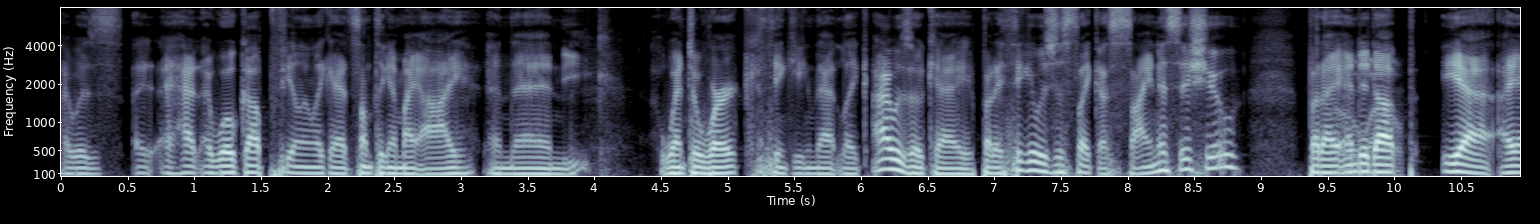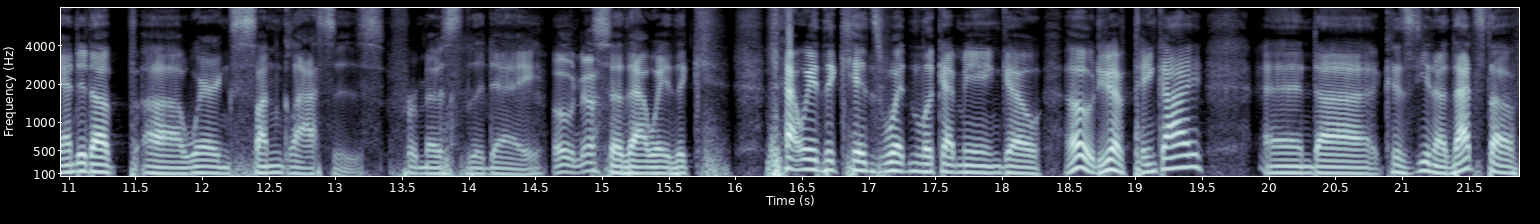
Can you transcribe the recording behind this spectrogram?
I was I, I had I woke up feeling like I had something in my eye, and then Eek. went to work thinking that like I was okay, but I think it was just like a sinus issue. But I Oh, ended wow. up yeah, I ended up uh, wearing sunglasses for most of the day. Oh, no. so that way the that way the kids wouldn't look at me and go, "Oh, do you have pink eye?" And because you know that stuff,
